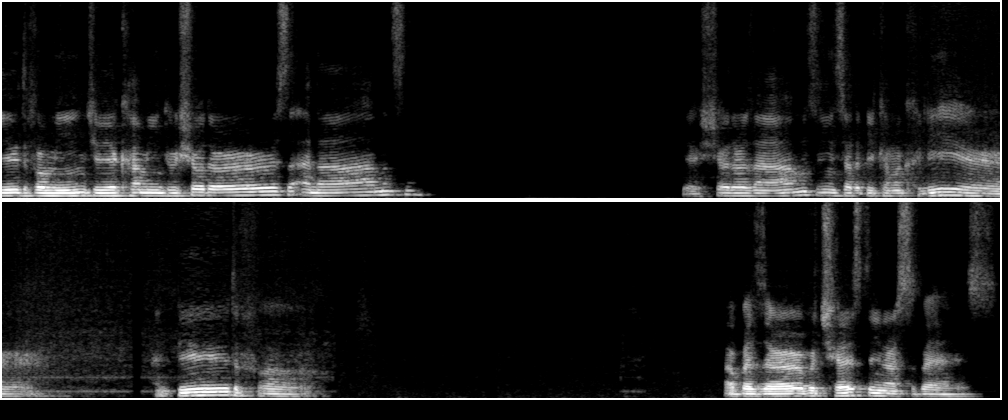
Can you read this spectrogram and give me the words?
Beautiful Mingjue coming to shoulders and arms. Your shoulders and arms inside become clear and beautiful. Observe chest inner space.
